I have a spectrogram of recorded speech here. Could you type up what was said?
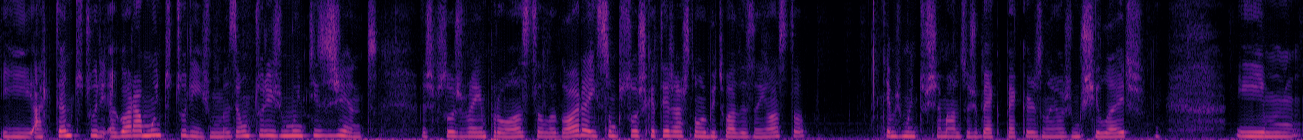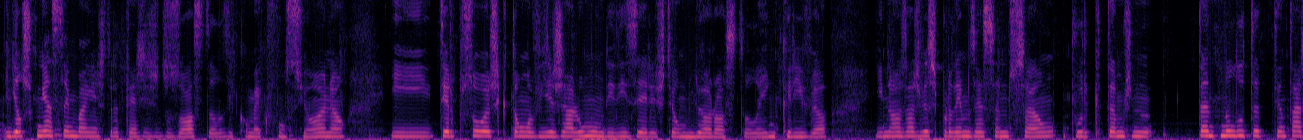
E há tanto agora há muito turismo, mas é um turismo muito exigente. As pessoas vêm para o hostel agora e são pessoas que até já estão habituadas em hostel. Temos muitos chamados os backpackers, não é? os mochileiros. E, e eles conhecem bem as estratégias dos hostels e como é que funcionam. E ter pessoas que estão a viajar o mundo e dizer este é o melhor hostel é incrível. E nós às vezes perdemos essa noção porque estamos tanto na luta de tentar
